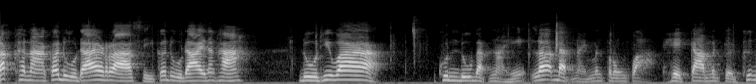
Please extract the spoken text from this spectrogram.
ลัคนาก็ดูได้ราศีก็ดูได้นะคะ ดูที่ว่าคุณดูแบบไหน และแบบไหนมันตรงกว่า เหตุการณ์มันเกิดขึ้น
